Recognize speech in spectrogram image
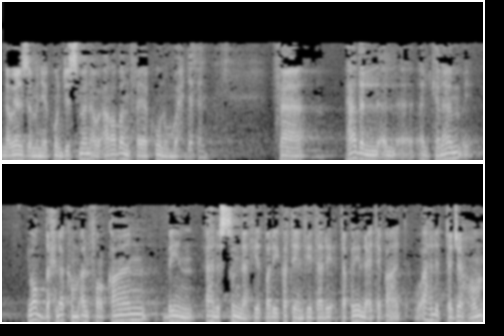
أنه يلزم أن يكون جسما أو عرضا فيكون محدثا. فهذا الكلام يوضح لكم الفرقان بين أهل السنة في طريقتهم في تقرير الاعتقاد وأهل التجهم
